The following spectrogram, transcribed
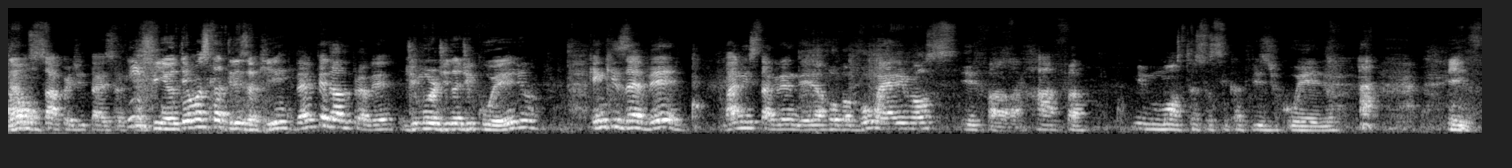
Não? um saco editar isso aqui. Enfim, eu tenho uma cicatriz aqui Deve ter dado pra ver. de mordida de coelho. Quem quiser ver, vai no Instagram dele, arroba BoomAnimals, e fala, Rafa, me mostra sua cicatriz de coelho. Isso.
